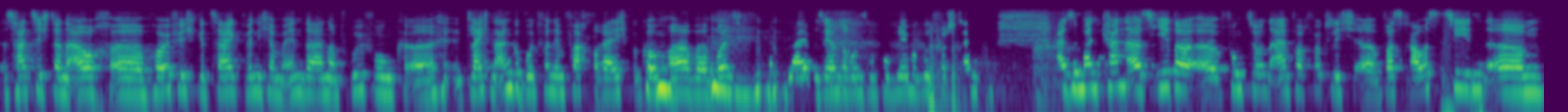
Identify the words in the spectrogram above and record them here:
es hat sich dann auch äh, häufig gezeigt, wenn ich am Ende einer Prüfung äh, gleich ein Angebot von dem Fachbereich bekommen habe, wollen Sie bleiben, Sie haben doch unsere Probleme gut verstanden. Also man kann aus jeder äh, Funktion einfach wirklich äh, was rausziehen. Ähm,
